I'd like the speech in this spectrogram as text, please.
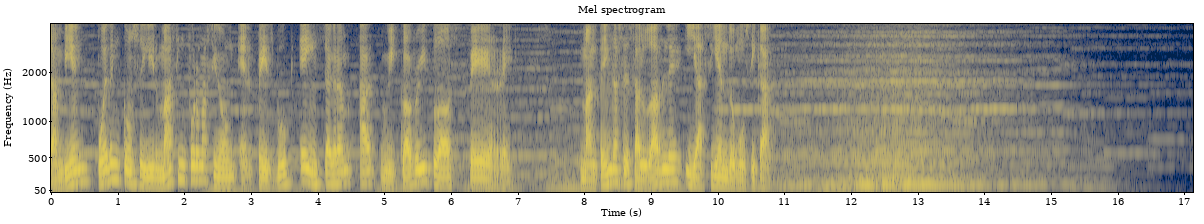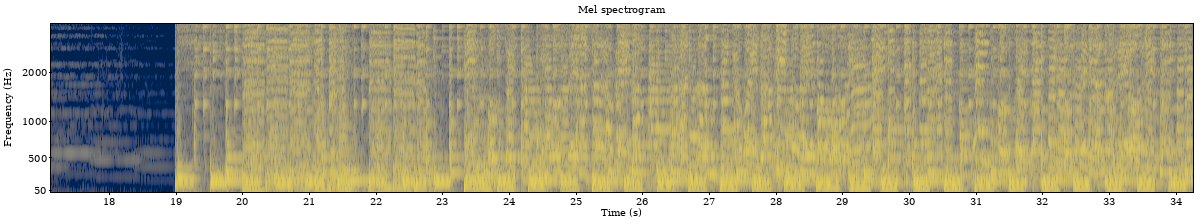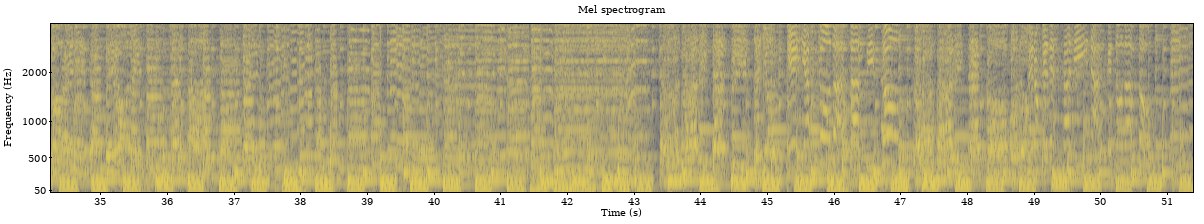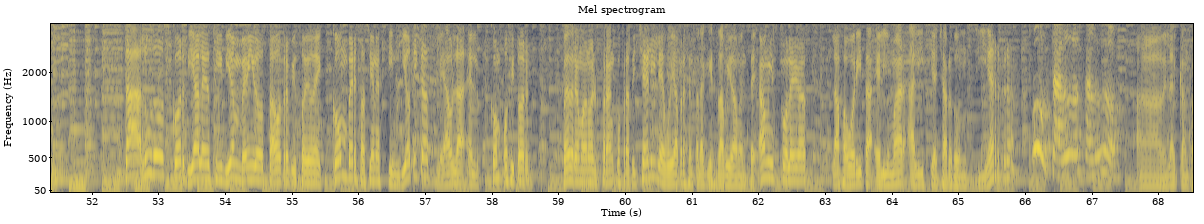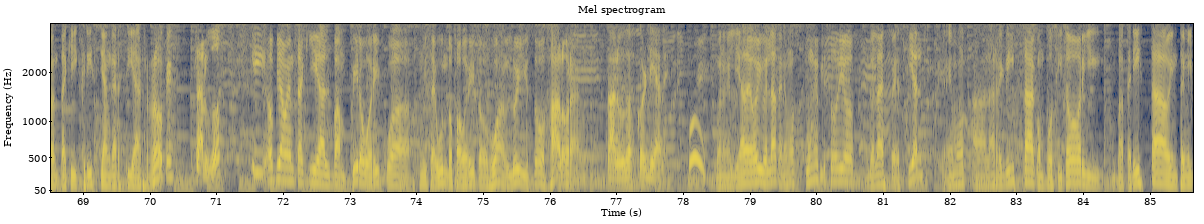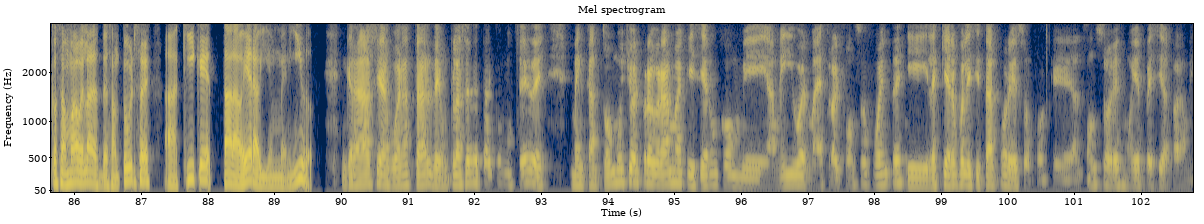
También pueden conseguir más información en Facebook e Instagram at Recovery Plus PR. Manténgase saludable y haciendo música. Cordiales y bienvenidos a otro episodio de Conversaciones Simbióticas. Le habla el compositor Pedro Emanuel Franco Fraticelli. Le voy a presentar aquí rápidamente a mis colegas, la favorita Elimar Alicia Chardón Sierra. Uh, saludos, saludos. A ver, al cantante aquí Cristian García Roque. Saludos. Y obviamente aquí al vampiro boricua, mi segundo favorito, Juan Luis O'Halloran. Saludos cordiales. Uh, bueno, en el día de hoy, ¿verdad? Tenemos un episodio de la especial. Tenemos a la arreglista, compositor y baterista, 20 mil cosas más, ¿verdad? Desde Santurce, a Quique Talavera. Bienvenido. Gracias, buenas tardes. Un placer estar con ustedes. Me encantó mucho el programa que hicieron con mi amigo, el maestro Alfonso Fuentes, y les quiero felicitar por eso, porque Alfonso es muy especial para mí.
